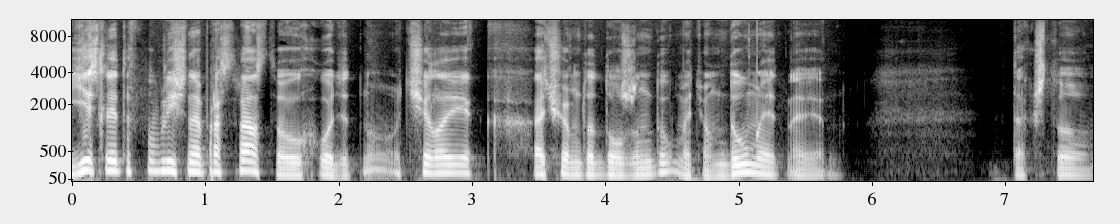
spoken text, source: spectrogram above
Если это в публичное пространство уходит, ну, человек о чем-то должен думать, он думает, наверное. Так что...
